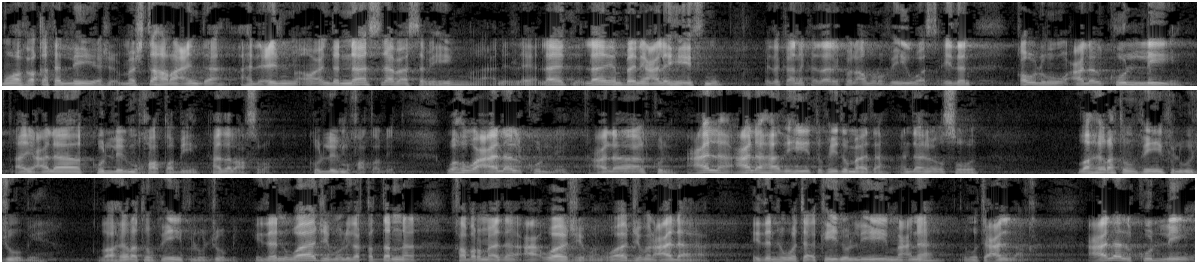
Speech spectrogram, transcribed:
موافقة لما اشتهر عند أهل العلم أو عند الناس لا بأس به. يعني لا لا ينبني عليه إثم. وإذا كان كذلك فالأمر فيه واسع. اذا قوله على الكل أي على كل المخاطبين هذا الأصل. كل المخاطبين. وهو على الكل على الكل. على على هذه تفيد ماذا؟ عند أهل الأصول. ظاهرة فيه في الوجوب. ظاهرة فيه في الوجوب. اذا واجب إذا قدرنا خبر ماذا؟ واجب. واجب على. اذا هو تأكيد لمعنى المتعلق على الكل.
